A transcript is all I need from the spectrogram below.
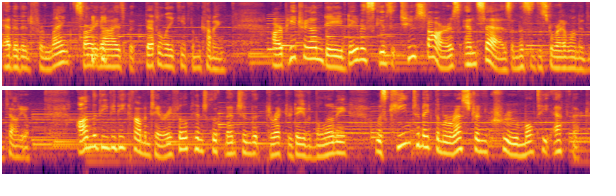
edited for length. Sorry, guys, but definitely keep them coming. Our Patreon Dave Davis gives it two stars and says, and this is the story I wanted to tell you. On the DVD commentary, Philip Hinchcliffe mentioned that director David Maloney was keen to make the Morestran crew multi ethnic.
